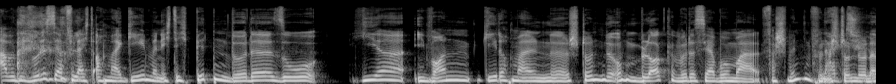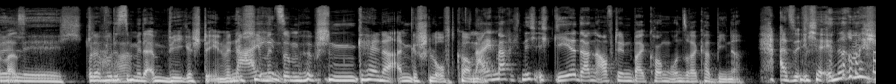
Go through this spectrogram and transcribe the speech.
Aber du würdest ja vielleicht auch mal gehen, wenn ich dich bitten würde, so hier, Yvonne, geh doch mal eine Stunde um den Block, würdest ja wohl mal verschwinden für eine Stunde oder was? Natürlich, Oder klar. würdest du mir da im Wege stehen, wenn ich hier Nein. mit so einem hübschen Kellner angeschlurft komme? Nein, mache ich nicht. Ich gehe dann auf den Balkon unserer Kabine. Also ich erinnere mich,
